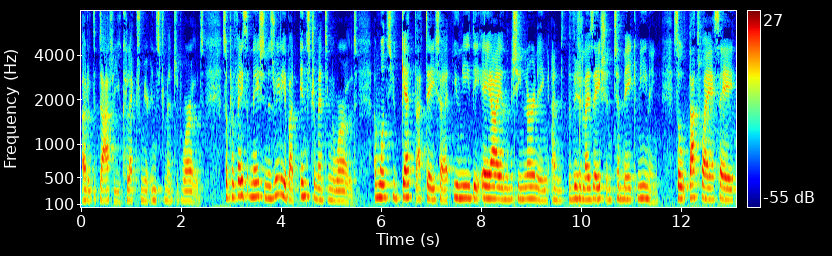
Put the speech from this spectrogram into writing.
out of the data you collect from your instrumented world. So pervasive nation is really about instrumenting the world. And once you get that data, you need the AI and the machine learning and the visualization to make meaning. So that's why I say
